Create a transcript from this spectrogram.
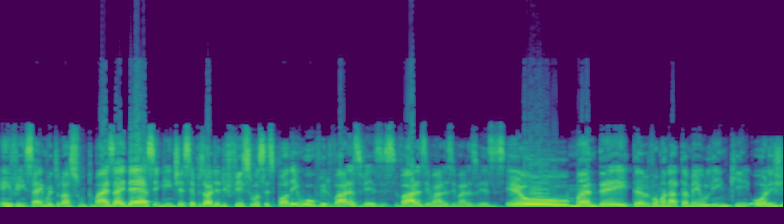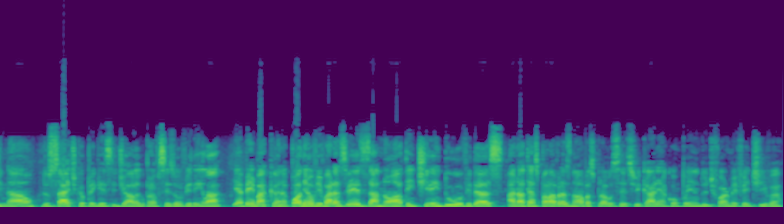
Enfim, sai muito do assunto. Mas a ideia é a seguinte: esse episódio é difícil, vocês podem o ouvir várias vezes. Várias e várias e várias vezes. Eu mandei, vou mandar também o link original do site que eu peguei esse diálogo para vocês ouvirem lá. E é bem bacana. Podem ouvir várias vezes, anotem, tirem dúvidas, anotem as palavras novas para vocês ficarem acompanhando de forma efetiva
